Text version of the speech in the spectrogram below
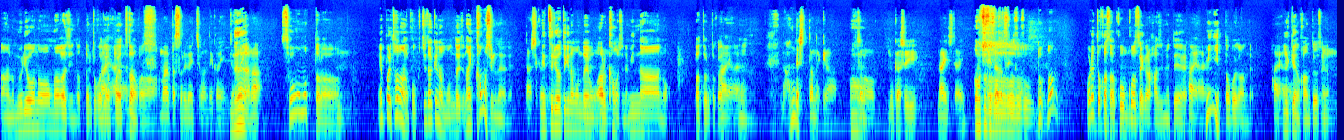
あの無料のマガジンだったりとかでやっぱやってたのかな、まあやっぱそれが一番でかいんじゃないかな。そう思ったら、うん。やっぱりただの告知だけの問題じゃないかもしれないよね。確かに。熱量的な問題もあるかもしれない、みんなのバトルとか、はいはいうん。なんで知ったんだっけな、うんその昔ない時代？あそうそうそうそうそう。そうどなん俺とかさ高校生から始めて、はいはい。見に行った覚えがあるんだよ、はいはい。UK の関東予選、うん。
